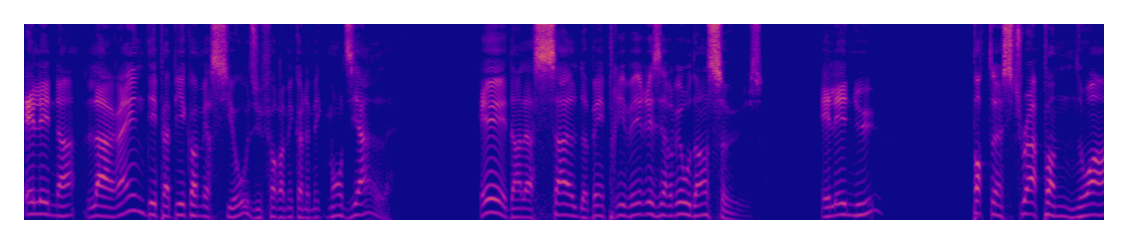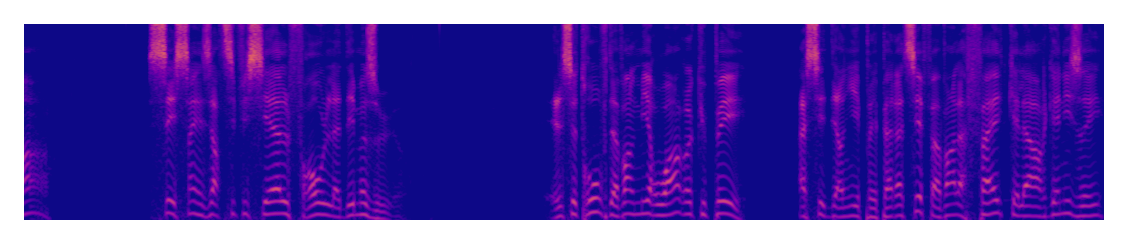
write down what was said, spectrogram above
Elena, la reine des papiers commerciaux du Forum économique mondial, est dans la salle de bain privée réservée aux danseuses. Elle est nue, porte un strap-on noir, ses seins artificiels frôlent la démesure. Elle se trouve devant le miroir occupé à ses derniers préparatifs avant la fête qu'elle a organisée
